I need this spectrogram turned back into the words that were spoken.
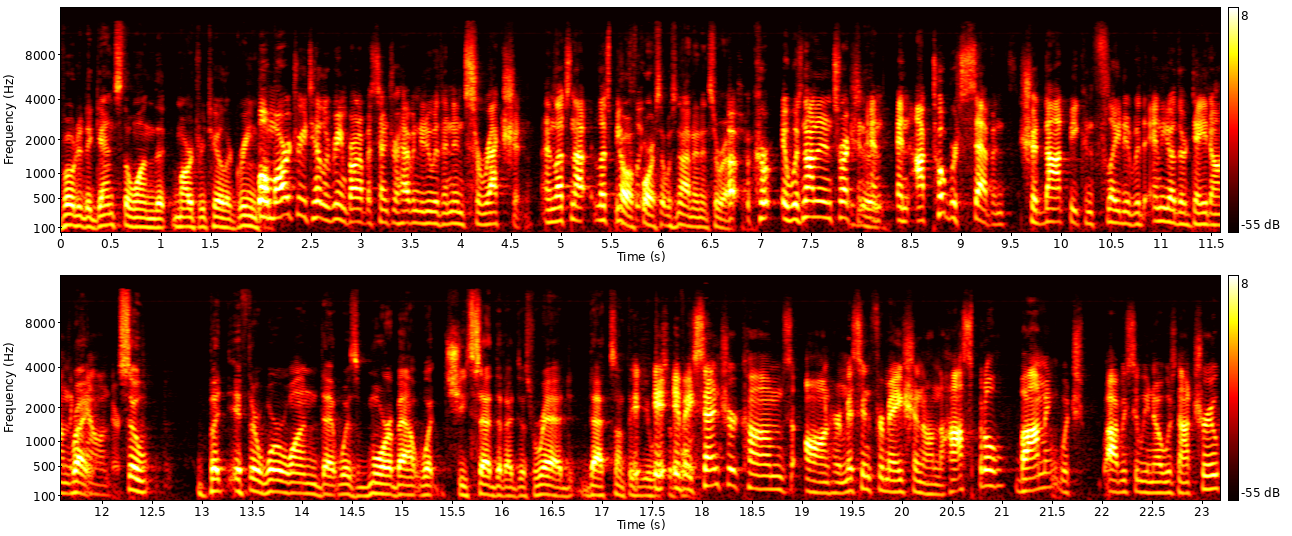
voted against the one that Marjorie Taylor Greene. Well, Marjorie Taylor Greene brought up a censure having to do with an insurrection, and let's not let's be. No, of course, it was not an insurrection. Uh, it was not an insurrection, and, and, October seventh should not be conflated with any other date on the right. calendar. So. but if there were one that was more about what she said that I just read, that's something you would support. If a censure comes on her misinformation on the hospital bombing, which obviously we know was not true,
